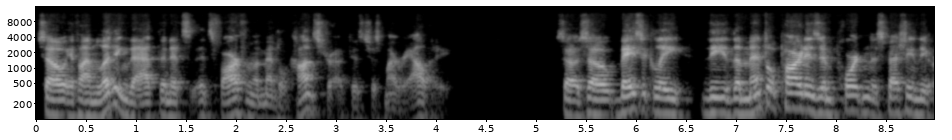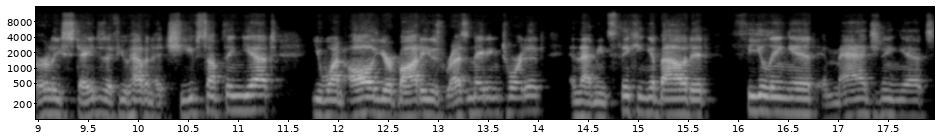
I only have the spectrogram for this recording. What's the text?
So if I'm living that, then it's it's far from a mental construct. It's just my reality. So, so basically, the the mental part is important, especially in the early stages. If you haven't achieved something yet, you want all your bodies resonating toward it, and that means thinking about it, feeling it, imagining it,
